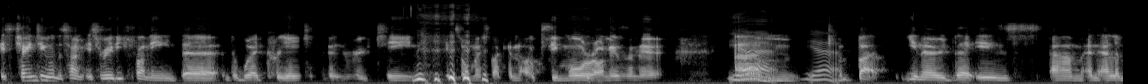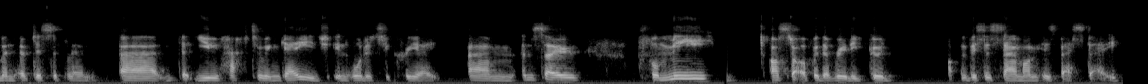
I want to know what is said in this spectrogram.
it's changing all the time. It's really funny the the word creative and routine. It's almost like an oxymoron, isn't it? Yeah, um, yeah. But you know, there is um, an element of discipline uh, that you have to engage in order to create. Um, and so, for me, I'll start off with a really good. This is Sam on his best day.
